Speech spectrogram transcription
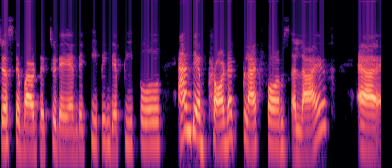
just about the today, and they're keeping their people and their product platforms alive uh,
